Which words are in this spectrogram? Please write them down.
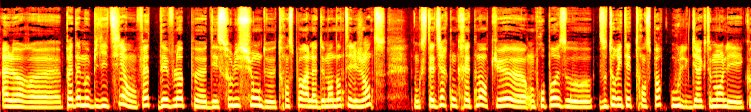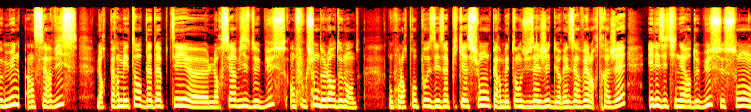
Alors, euh, Pada Mobility, en fait, développe euh, des solutions de transport à la demande intelligente. Donc, c'est-à-dire concrètement que euh, on propose aux autorités de transport ou directement les communes un service leur permettant d'adapter euh, leur service de bus en fonction de leurs demandes. Donc, on leur propose des applications permettant aux usagers de réserver leur trajet et les itinéraires de bus se sont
